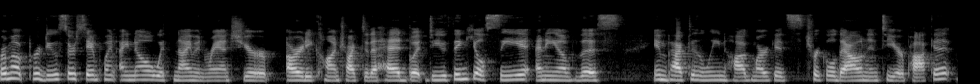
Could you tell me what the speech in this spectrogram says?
From a producer standpoint, I know with Niman Ranch you're already contracted ahead, but do you think you'll see any of this impact in the lean hog markets trickle down into your pocket?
